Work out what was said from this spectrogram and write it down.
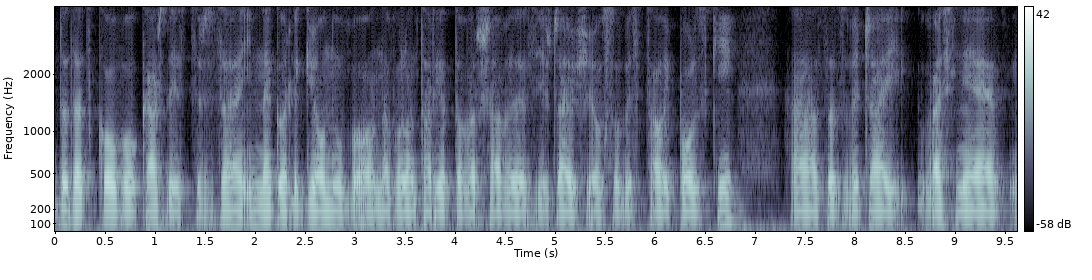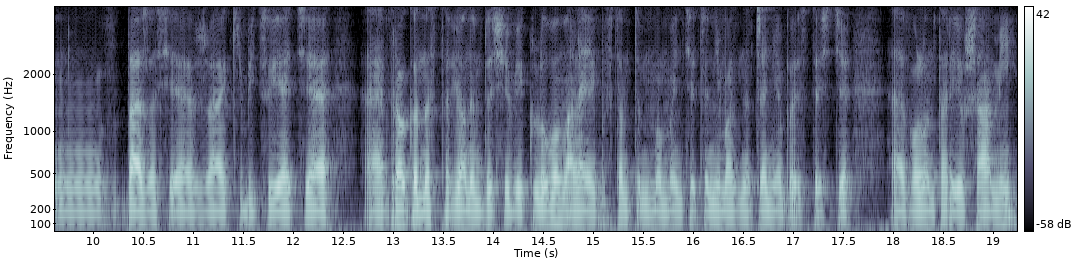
Dodatkowo każdy jest też z innego regionu, bo na wolontariat do Warszawy zjeżdżają się osoby z całej Polski. A zazwyczaj właśnie mm, zdarza się, że kibicujecie wrogo nastawionym do siebie klubom, ale jakby w tamtym momencie to nie ma znaczenia, bo jesteście e, wolontariuszami.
